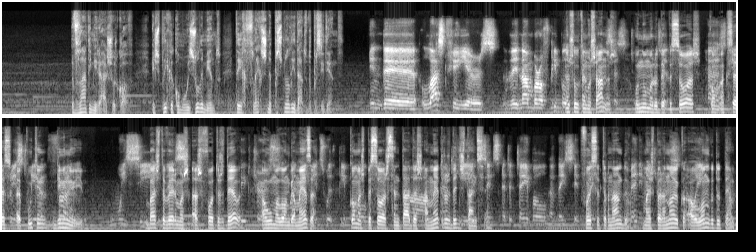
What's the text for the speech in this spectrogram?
Vladimir Ashurkov explica como o isolamento tem reflexos na personalidade do presidente. Nos últimos anos, o número de pessoas com acesso a Putin diminuiu. Basta vermos as fotos dele a uma longa mesa, com as pessoas sentadas a metros de distância. Foi se tornando mais paranoico ao longo do tempo.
